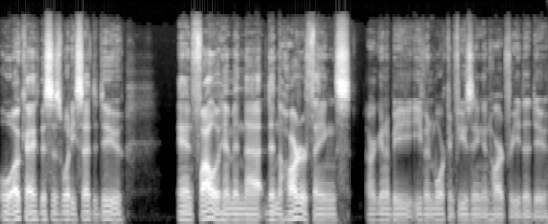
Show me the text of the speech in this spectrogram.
"Well, okay, this is what He said to do," and follow Him in that, then the harder things are going to be even more confusing and hard for you to do.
